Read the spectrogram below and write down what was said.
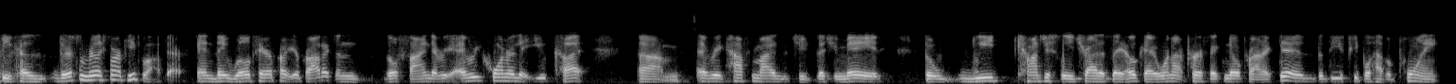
because there's some really smart people out there, and they will tear apart your product, and they'll find every every corner that you cut, um, every compromise that you that you made. But we consciously try to say, okay, we're not perfect, no product is, but these people have a point.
